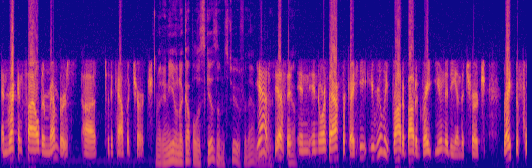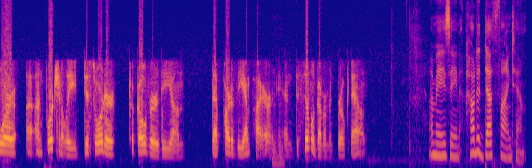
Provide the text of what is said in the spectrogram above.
and reconcile their members uh, to the Catholic Church. Right, and even a couple of schisms too, for them. Yes, matter. yes. Yeah. In in North Africa, he he really brought about a great unity in the church right before, uh, unfortunately, disorder took over the um, that part of the empire, Mhm. and the civil government broke down. Amazing. How did death find him?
